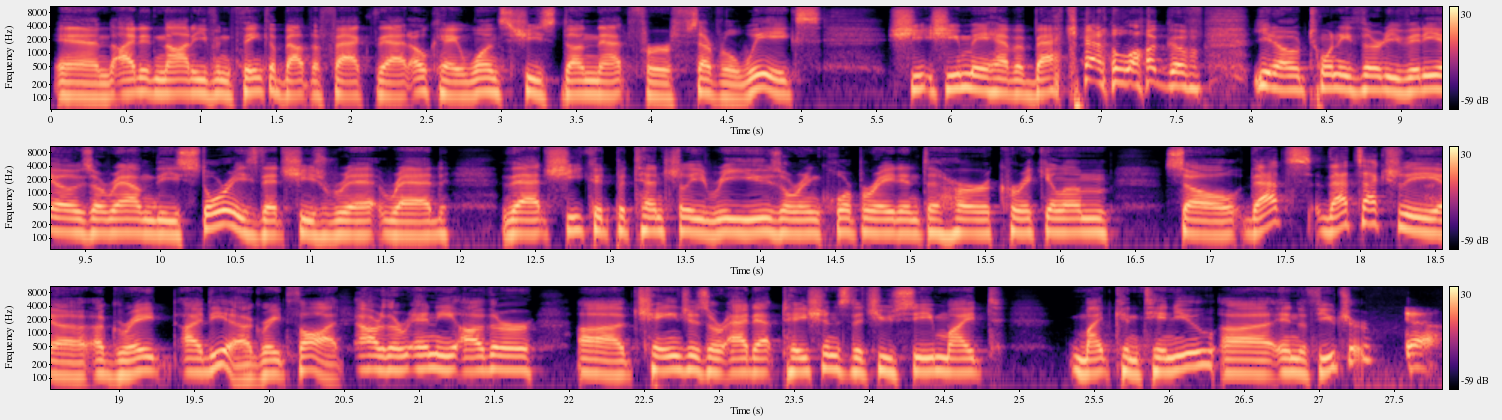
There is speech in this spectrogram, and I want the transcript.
And I did not even think about the fact that okay, once she's done that for several weeks, she she may have a back catalog of you know 20 30 videos around these stories that she's re- read that she could potentially reuse or incorporate into her curriculum so that's that's actually a, a, great idea, a great thought. Are there any other uh, changes or adaptations that you see might might continue uh, in the future? Yeah,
